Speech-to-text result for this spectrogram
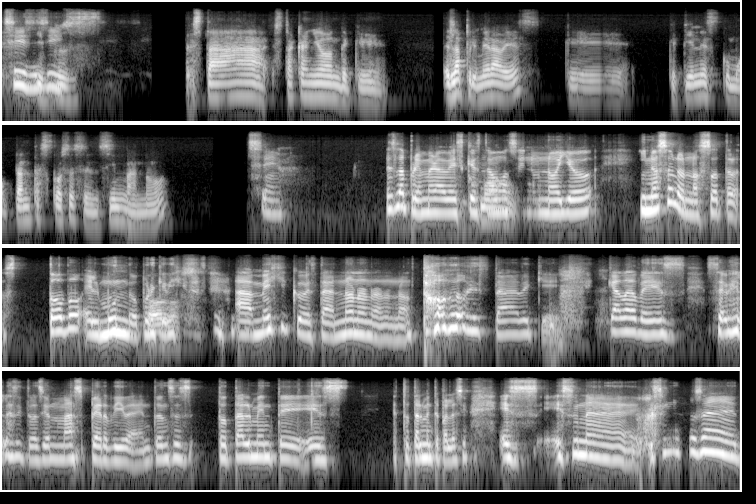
Sí, sí, y sí. pues está, está cañón de que es la primera vez que, que tienes como tantas cosas encima, ¿no? Sí. Es la primera vez que estamos en un hoyo y no solo nosotros, todo el mundo, porque Todos. dijeras, a ah, México está, no, no, no, no, no, todo está de que cada vez se ve la situación más perdida, entonces totalmente es, totalmente palacio, es, es, una, es una cosa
